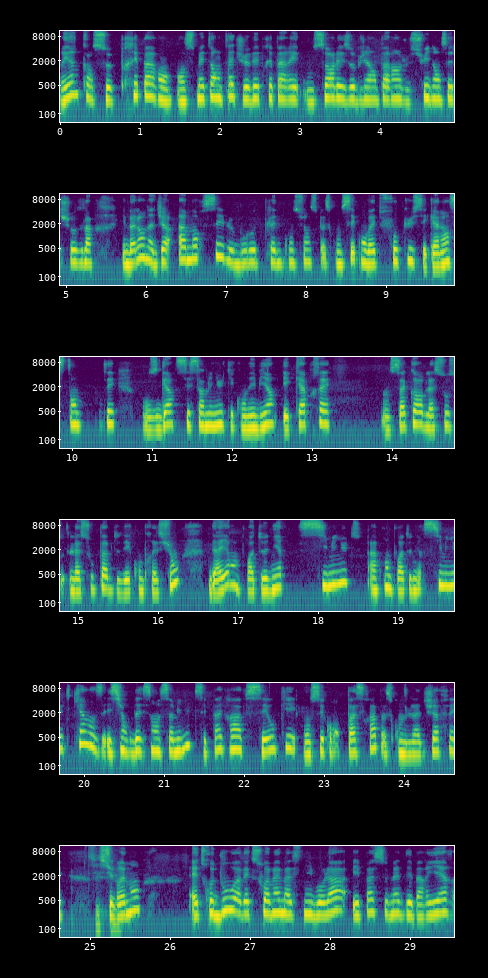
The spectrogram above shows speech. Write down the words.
rien qu'en se préparant, en se mettant en tête, je vais préparer, on sort les objets un par un, je suis dans cette chose-là, et ben là, on a déjà amorcé le boulot de pleine conscience parce qu'on sait qu'on va être focus et qu'à l'instant T, on se garde ces cinq minutes et qu'on est bien, et qu'après, on s'accorde la, sou- la soupape de décompression, derrière, on pourra tenir 6 minutes. Après, on pourra tenir 6 minutes 15. Et si on redescend à 5 minutes, c'est pas grave, c'est OK. On sait qu'on repassera parce qu'on l'a déjà fait. C'est vraiment être doux avec soi-même à ce niveau-là et pas se mettre des barrières,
